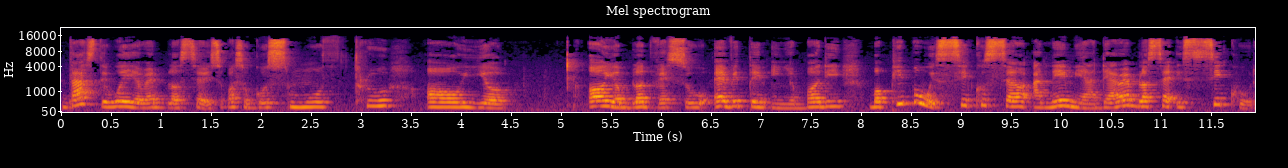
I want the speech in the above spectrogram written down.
That's the way your red blood cell is supposed to go smooth through all your all your blood vessel everything in your body but people with sickle cell anemia their red blood cell is sickled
